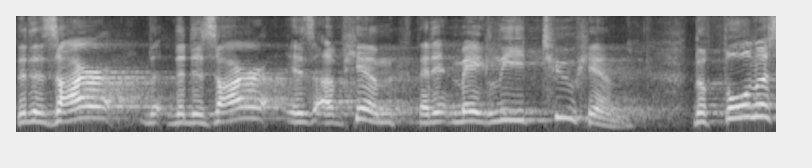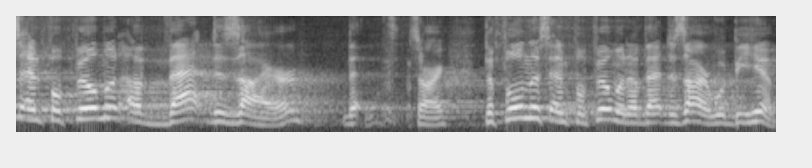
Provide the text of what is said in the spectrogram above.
The desire, the, the desire is of him that it may lead to him. The fullness and fulfillment of that desire that, sorry, the fullness and fulfillment of that desire would be Him.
